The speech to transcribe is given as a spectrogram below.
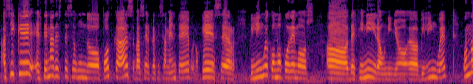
Así que el tema de este segundo podcast va a ser precisamente, bueno, qué es ser bilingüe, cómo podemos ah, definir a un niño ah, bilingüe, cuándo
